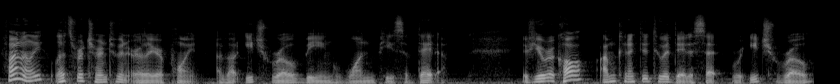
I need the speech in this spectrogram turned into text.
Finally, let's return to an earlier point about each row being one piece of data. If you recall, I'm connected to a dataset where each row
